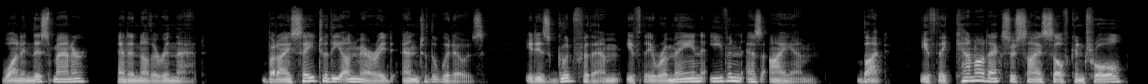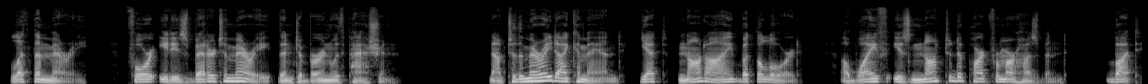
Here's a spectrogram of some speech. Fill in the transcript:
one in this manner and another in that. But I say to the unmarried and to the widows, it is good for them if they remain even as I am. But if they cannot exercise self-control, let them marry, for it is better to marry than to burn with passion. Now to the married I command, yet not I, but the Lord, a wife is not to depart from her husband. But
